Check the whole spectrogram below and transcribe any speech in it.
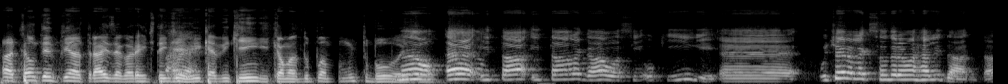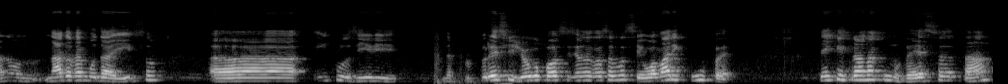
Até um tempinho atrás, agora a gente tem Jerry e Kevin King, que é uma dupla muito boa. Não, é, e tá, e tá legal, assim, o King, é, o Jair Alexander é uma realidade, tá? Não, nada vai mudar isso. Ah, inclusive, né, por, esse jogo eu posso dizer um negócio a você. O Amari Cooper tem que entrar na conversa, tá?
